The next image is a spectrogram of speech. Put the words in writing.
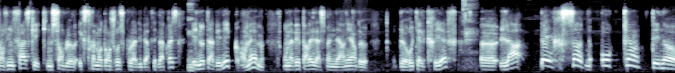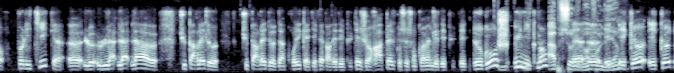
dans une phase qui, qui me semble extrêmement dangereuse pour la liberté de la presse. Mm. Et nota bene, quand même, on avait parlé la semaine dernière de de Rutel Krief. Euh, là, personne, aucun ténor politique. Euh, le, là, là, là euh, tu parlais de tu parlais d'un courrier qui a été fait par des députés. Je rappelle que ce sont quand même des députés de gauche uniquement. Absolument, euh, faut le dire. Et, et, que et que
